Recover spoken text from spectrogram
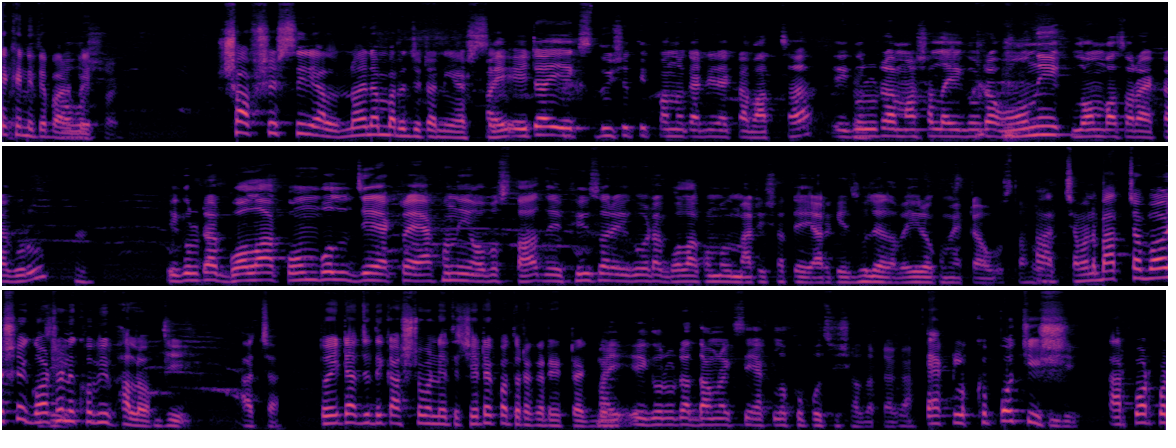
দেখে নিতে পারবে। সবশেষ সিরিয়াল নয় নম্বরে যেটা নিয়ে আসছে। এটাই এক্স দুইশো তিপ্পান্ন কাটির একটা বাচ্চা। এই গরুটা মাসাল্লাহ এই গরুটা অনেক লম্বা চড়া একটা গরু। এই গরুটার গলা কম্বল যে একটা এখনই অবস্থা যে ফিউচারে এই গরুটা গলা কম্বল মাটির সাথে আর কি ঝুলে যাবে এরকম একটা অবস্থা আচ্ছা মানে বাচ্চা বয়সে গঠনে খুবই ভালো। জি। আচ্ছা তো এটা যদি কাস্টমার নিতে এটা কত টাকা রেট রাখবে ভাই এই গরুটার দাম রাখছি এক লক্ষ পঁচিশ হাজার টাকা। এক লক্ষ পঁচিশ। আর পরপর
